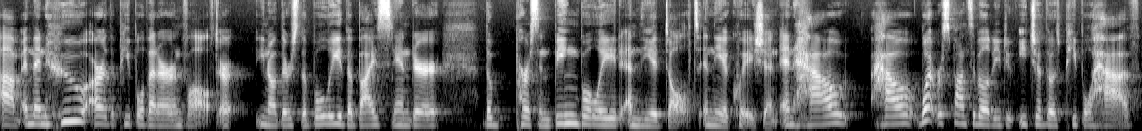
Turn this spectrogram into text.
um, and then who are the people that are involved? Or you know there's the bully the bystander the person being bullied and the adult in the equation. And how how what responsibility do each of those people have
